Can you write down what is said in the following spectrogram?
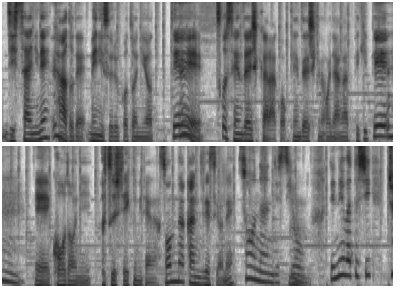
実際にねうん。カードで目にすることによって、少し潜在意識からこう潜在意識の方に上がってきて、うん、えー行動に移していくみたいなそんな感じですよね。そうなんですよ。うん。でね私従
